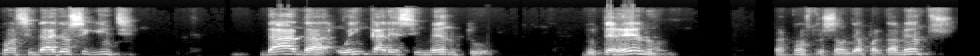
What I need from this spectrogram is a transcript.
com a cidade é o seguinte, dada o encarecimento do terreno para a construção de apartamentos,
